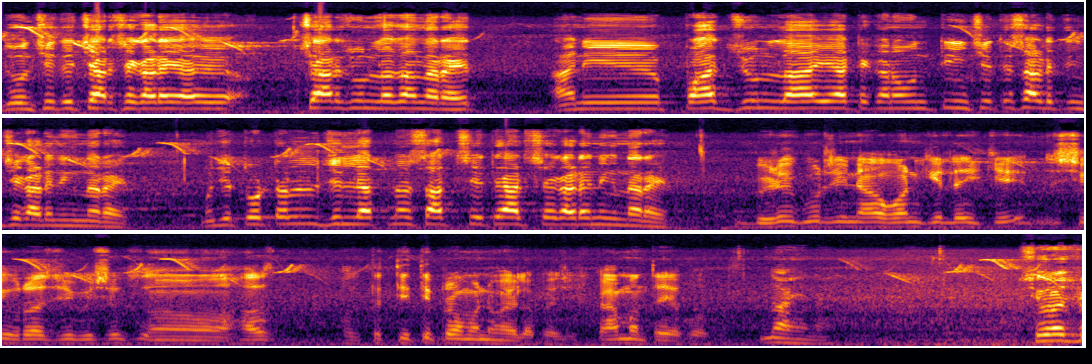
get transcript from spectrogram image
दोनशे ते चारशे गाड्या अ, चार जूनला जाणार आहेत आणि पाच जूनला या ठिकाणाहून तीनशे ते साडेतीनशे गाड्या निघणार आहेत. म्हणजे टोटल जिल्ह्यातनं सातशे ते आठशे गाड्या निघणार आहेत. भिडे गुरुजीने आवाहन केलं आहे की शिवराज्याभिषेक अं, हा फक्त तिथीप्रमाणे व्हायला पाहिजे. काय म्हणता याबाबत नाही नाही. शिवराज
